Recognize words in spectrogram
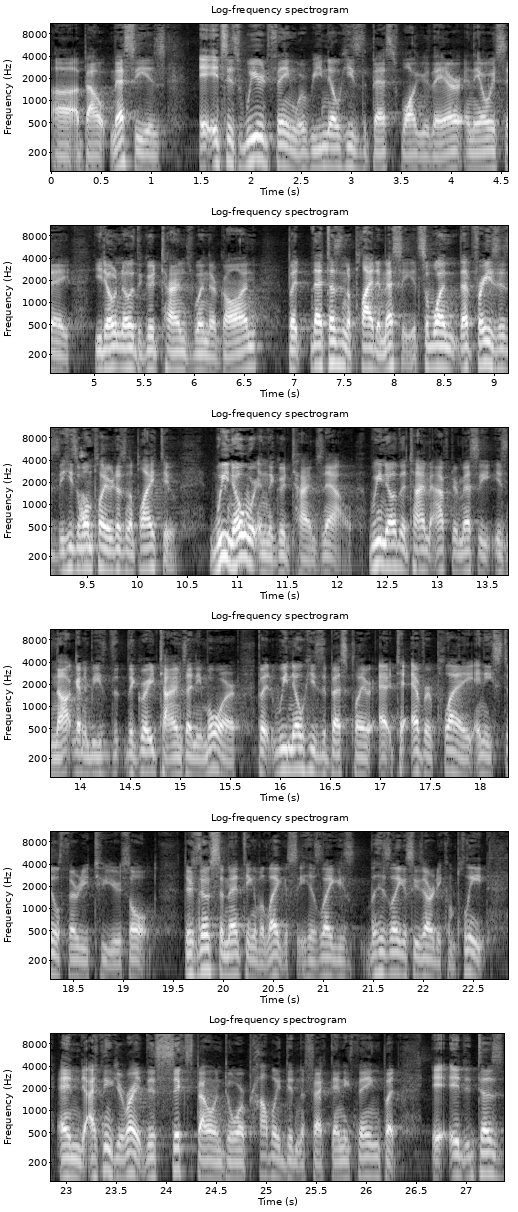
uh, about Messi is it's this weird thing where we know he's the best while you're there, and they always say you don't know the good times when they're gone. But that doesn't apply to Messi. It's the one that phrase is he's the one player it doesn't apply to. We know we're in the good times now. We know the time after Messi is not going to be the great times anymore. But we know he's the best player to ever play, and he's still 32 years old. There's no cementing of a legacy. His legacy, his legacy is already complete. And I think you're right. This sixth Ballon d'Or probably didn't affect anything, but it, it does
